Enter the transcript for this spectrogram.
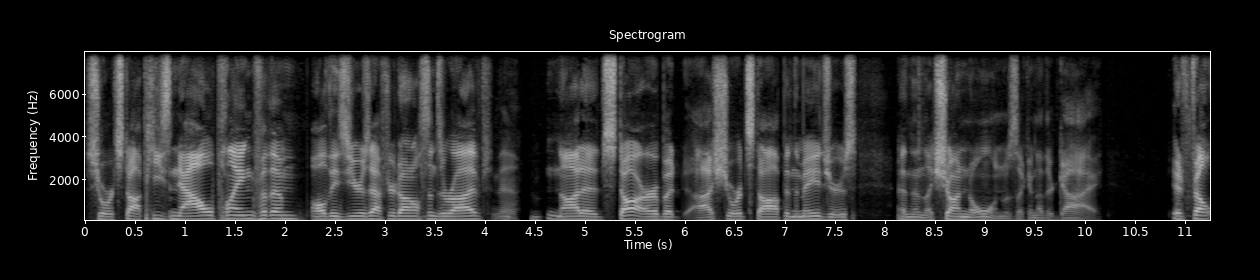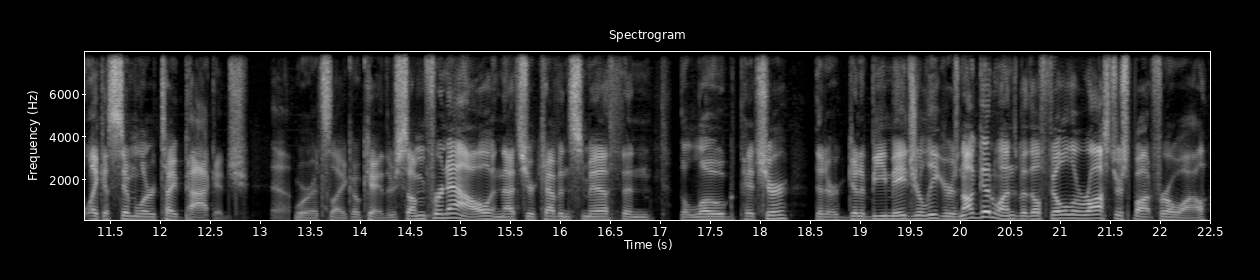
shortstop. He's now playing for them all these years after Donaldson's arrived. Yeah. Not a star, but a shortstop in the majors. And then like Sean Nolin was like another guy. It felt like a similar type package Yeah. where it's like, okay, there's some for now, and that's your Kevin Smith and the Logue pitcher that are going to be major leaguers. Not good ones, but they'll fill the roster spot for a while.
